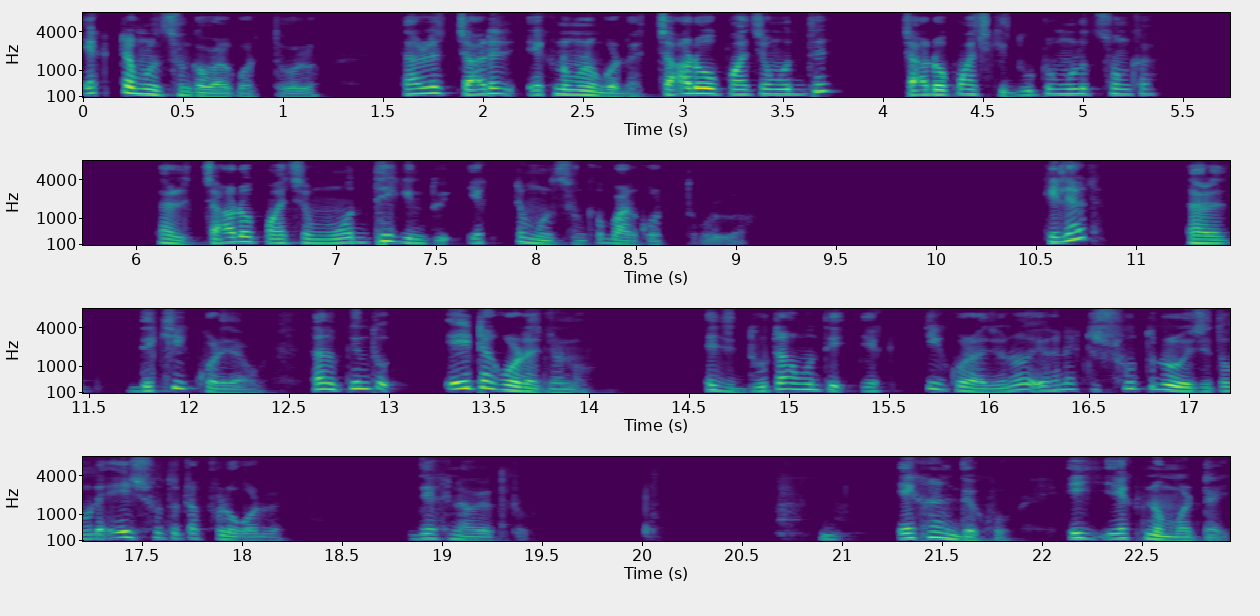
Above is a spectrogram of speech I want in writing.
একটা মূলত সংখ্যা বার করতে বলো। তাহলে চারের এক নম্বর অঙ্কটা, চার ও পাঁচের মধ্যে চার ও পাঁচ কি? দুটো মূলত সংখ্যা? তাহলে চার ও পাঁচের মধ্যে কিন্তু একটা মূল সংখ্যা বার করতে বলল। ক্লিয়ার তাহলে দেখি করে যাব তাহলে কিন্তু এইটা করার জন্য, এই যে দুটার মধ্যে একটি করার জন্য এখানে একটা সূত্র রয়েছে, তোমরা এই সূত্রটা ফলো করবে। দেখে নাও একটু। এখানে দেখো, এই এক নম্বরটাই।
